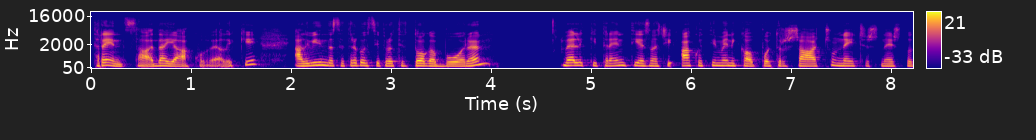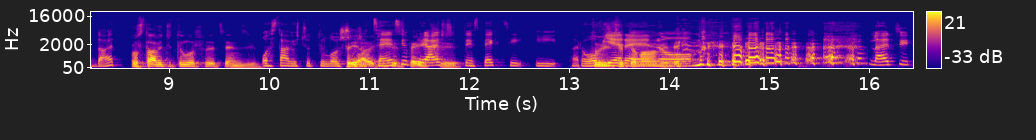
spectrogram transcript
trend sada jako veliki, ali vidim da se trgovci protiv toga bore. Veliki trend je, znači, ako ti meni kao potrošaču nećeš nešto dati, Ostavit ću ti lošu recenziju. ostavit ću ti lošu Prijavit recenziju, prijavit ću te inspekciji i provjerenom. znači,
